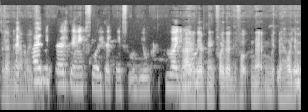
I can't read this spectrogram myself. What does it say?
Remélem, hát, hogy... Bármi történik, folytatni fogjuk. Vagy bármi történik, folytatni fog... Nem, de hogy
